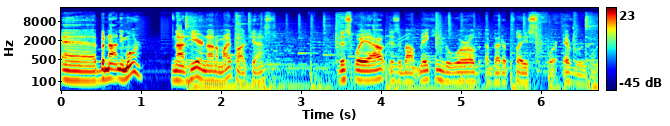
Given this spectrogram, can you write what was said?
Uh, but not anymore. Not here, not on my podcast. This Way Out is about making the world a better place for everyone.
